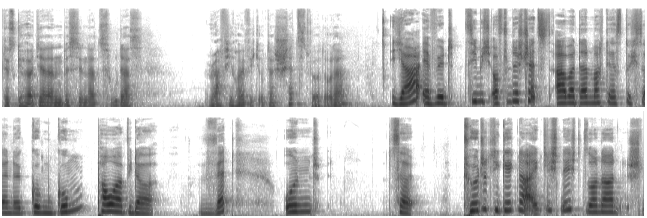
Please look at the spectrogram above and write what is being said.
das gehört ja dann ein bisschen dazu, dass Ruffy häufig unterschätzt wird, oder? Ja, er wird ziemlich oft unterschätzt, aber dann macht er es durch seine Gum-Gum-Power wieder wett und zer tötet die Gegner eigentlich nicht, sondern sch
